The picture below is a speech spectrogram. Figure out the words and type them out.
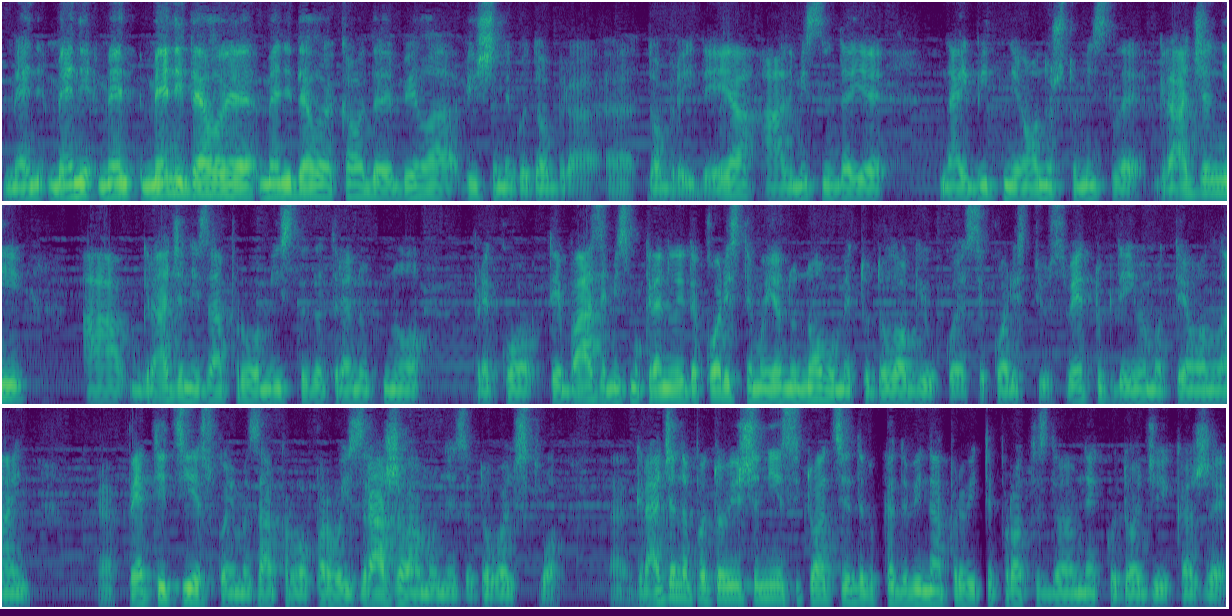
Meni, meni, meni, meni, deluje, meni deluje kao da je bila više nego dobra, uh, dobra ideja, ali mislim da je najbitnije ono što misle građani, a građani zapravo misle da trenutno preko te baze mi smo krenuli da koristimo jednu novu metodologiju koja se koristi u svetu, gde imamo te online uh, peticije s kojima zapravo prvo izražavamo nezadovoljstvo uh, građana, pa to više nije situacija da kada vi napravite protest da vam neko dođe i kaže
